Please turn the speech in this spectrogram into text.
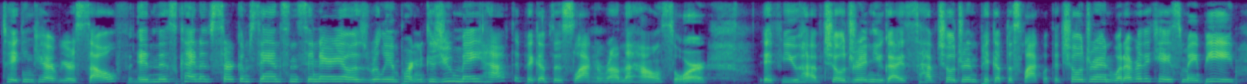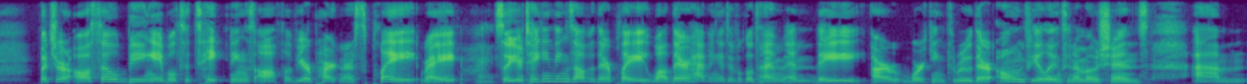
taking care of yourself mm-hmm. in this kind of circumstance and scenario is really important because you may have to pick up the slack around the house or if you have children, you guys have children, pick up the slack with the children, whatever the case may be but you're also being able to take things off of your partner's plate, right? Right. So you're taking things off of their plate while they're having a difficult time and they are working through their own feelings and emotions, um,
